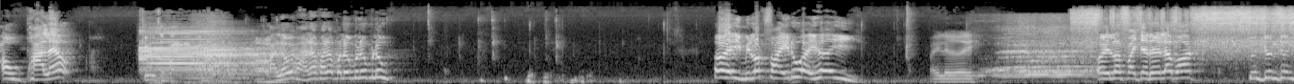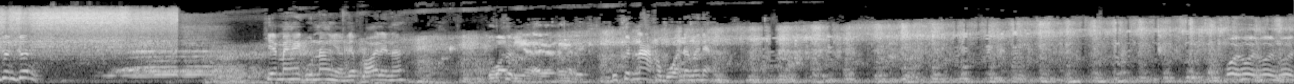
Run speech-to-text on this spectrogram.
เอาผ่านแล้วคือจะไปไหนวะอ๋อผ่านแล้วผ่านแล้วผ่านแล้วมาเร็วมาเร็วมาเร็วเฮ้ยมีรถไฟด้วยเฮ้ยไปเลยเฮ้ยรถไฟจะเดินแล้วบอสขึ้นขึ้นขึ้นขึ้นขึ้นเทียมไม่งให้กูนั่งอย่างเรียบร้อยเลยนะดูว่ามีอะไรแน่เลยกูขึ้นหน้าขบวนได้ไหมเนี่ย เฮ้ยเฮ้ยเฮ้ยเฮ้ย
